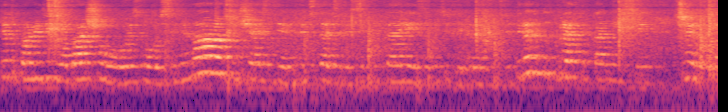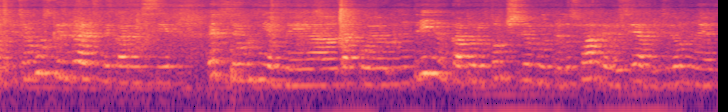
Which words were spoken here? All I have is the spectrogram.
это проведение большого выездного семинара с участием председателей, секретарей, заместителей территориальных избирательных комиссий, членов Санкт-Петербургской избирательной комиссии. Это трехдневный э, такой тренинг, который в том числе будет предусматривать все определенные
